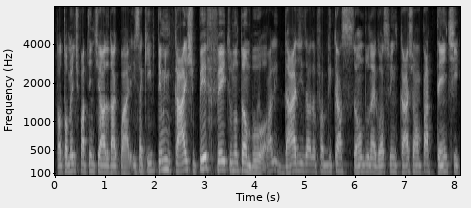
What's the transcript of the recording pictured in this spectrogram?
Totalmente patenteado da Aquária. Isso aqui tem um encaixe perfeito no tambor. A qualidade da, da fabricação do negócio, o encaixe é uma patente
